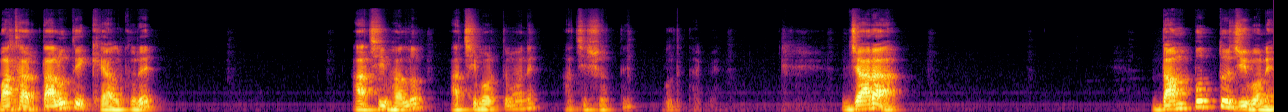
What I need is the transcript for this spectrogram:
মাথার তালুতে খেয়াল করে আছি ভালো, আছি বর্তমানে, আছি সত্যি বলতে থাকবে। যারা দাম্পত্য জীবনে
